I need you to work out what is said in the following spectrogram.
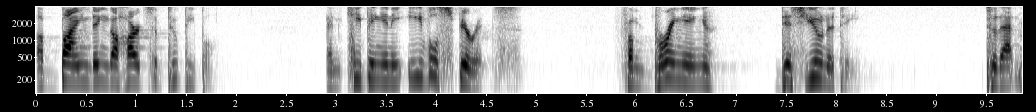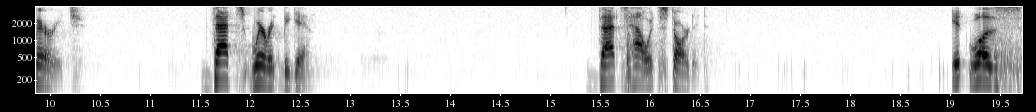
of binding the hearts of two people and keeping any evil spirits from bringing disunity to that marriage. That's where it began. That's how it started. It was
